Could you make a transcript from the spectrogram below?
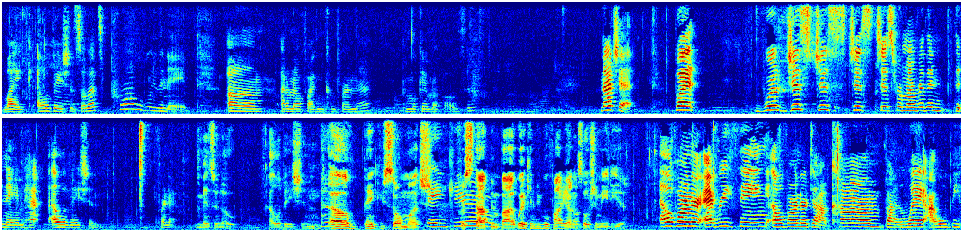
like elevation. So that's probably the name. Um, I don't know if I can confirm that. I'm looking at my publicist. Not yet, but we'll just just just just remember the the name ha- elevation for now. Mental elevation. Elle, thank you so much Thank you for stopping by. Where can people find you out on social media? ElleVarner everything, ellevarner.com. By the way, I will be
